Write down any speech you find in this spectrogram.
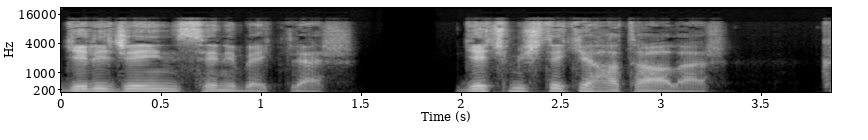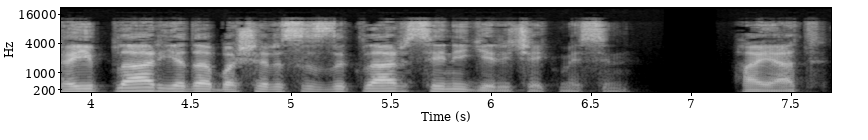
geleceğin seni bekler. Geçmişteki hatalar, kayıplar ya da başarısızlıklar seni geri çekmesin. Hayat,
